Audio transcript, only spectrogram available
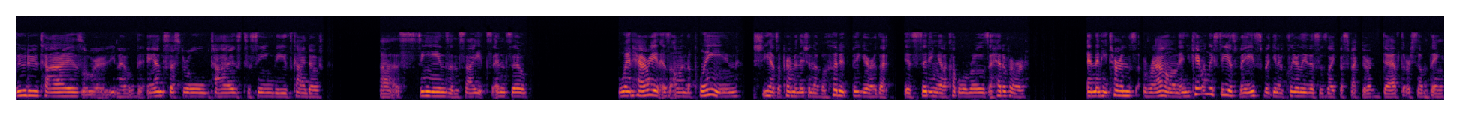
voodoo ties or you know the ancestral ties to seeing these kind of uh, scenes and sights. And so when harriet is on the plane she has a premonition of a hooded figure that is sitting in a couple of rows ahead of her. And then he turns around and you can't really see his face but you know clearly this is like the specter of death or something.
